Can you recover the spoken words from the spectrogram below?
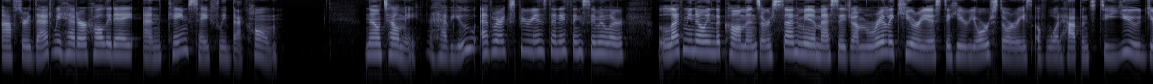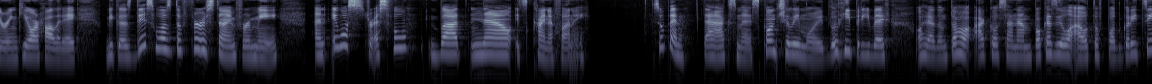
After that, we had our holiday and came safely back home. Now tell me, have you ever experienced anything similar? Let me know in the comments or send me a message. I'm really curious to hear your stories of what happened to you during your holiday because this was the first time for me and it was stressful, but now it's kind of funny. Super, tak sme skončili môj dlhý príbeh ohľadom toho, ako sa nám pokazilo auto v Podgorici.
